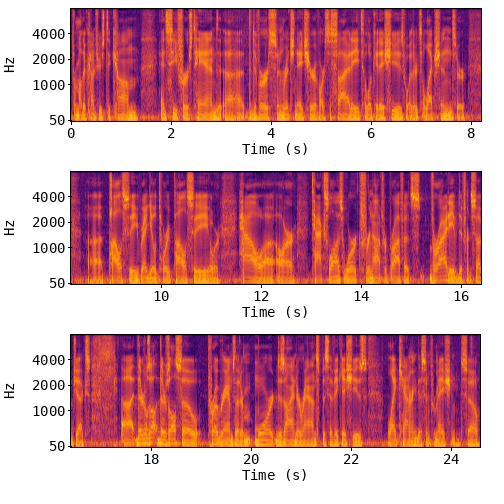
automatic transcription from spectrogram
from other countries to come and see firsthand uh, the diverse and rich nature of our society, to look at issues, whether it's elections or uh, policy, regulatory policy, or how uh, our tax laws work for not-for-profits, variety of different subjects. Uh, there's, there's also programs that are more designed around specific issues like countering disinformation. So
